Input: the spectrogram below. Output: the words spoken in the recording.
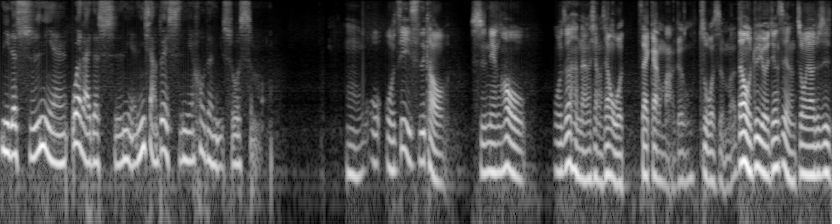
你的十年，未来的十年，你想对十年后的你说什么？嗯，我我自己思考，十年后我真的很难想象我在干嘛跟做什么。但我觉得有一件事很重要，就是。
